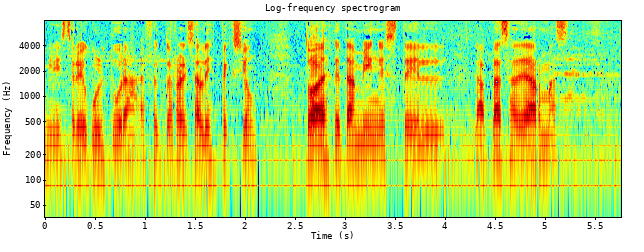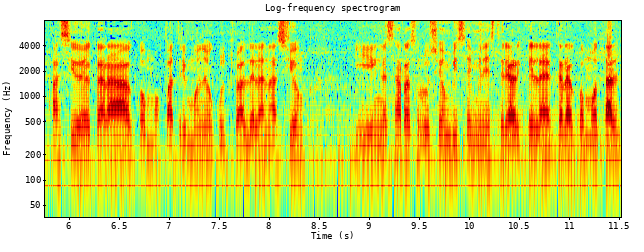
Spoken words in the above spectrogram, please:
Ministerio de Cultura a efectos de realizar la inspección, toda vez que también este, la Plaza de Armas ha sido declarada como Patrimonio Cultural de la Nación y en esa resolución viceministerial que la declara como tal,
